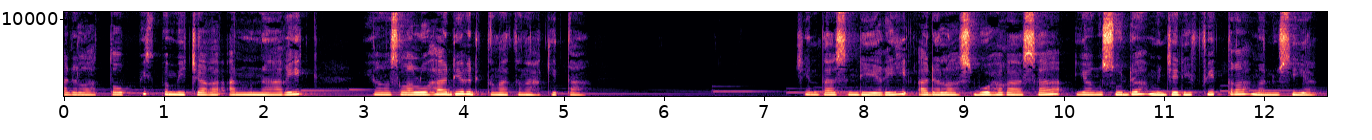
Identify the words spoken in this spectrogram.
adalah topik pembicaraan menarik yang selalu hadir di tengah-tengah kita. Cinta sendiri adalah sebuah rasa yang sudah menjadi fitrah manusia.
